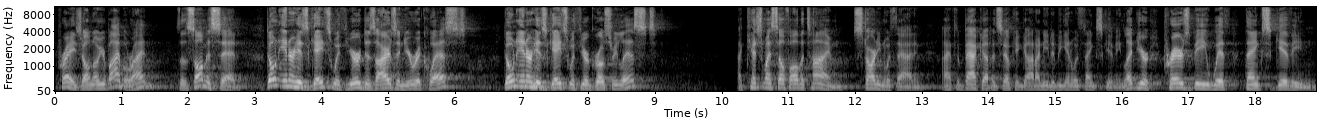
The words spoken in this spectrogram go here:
praise. Y'all know your Bible, right? So the psalmist said, Don't enter his gates with your desires and your requests. Don't enter his gates with your grocery list. I catch myself all the time starting with that, and I have to back up and say, okay, God, I need to begin with thanksgiving. Let your prayers be with thanksgiving.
